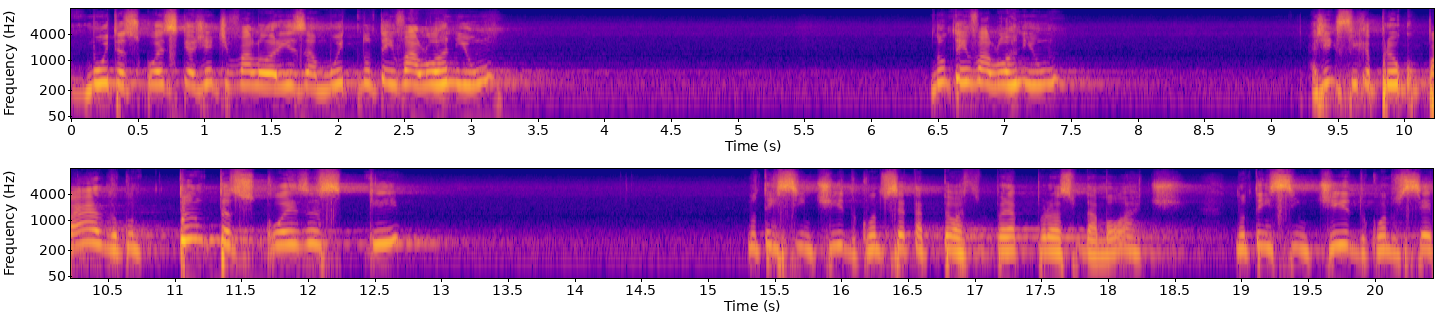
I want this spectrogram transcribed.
muitas coisas que a gente valoriza muito não tem valor nenhum. Não tem valor nenhum. A gente fica preocupado com tantas coisas que não tem sentido quando você está próximo da morte. Não tem sentido quando você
